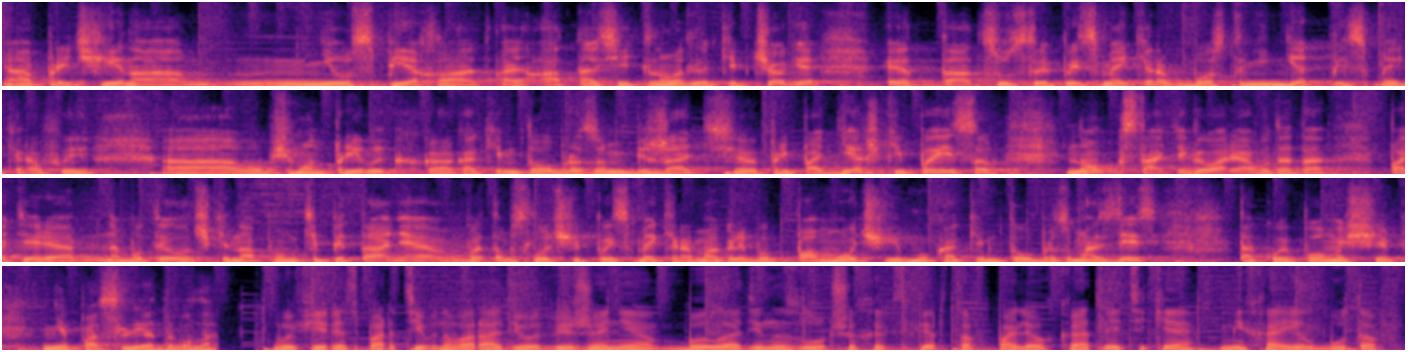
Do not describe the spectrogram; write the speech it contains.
э, причина неуспеха а, относительного для Кипчоги – это отсутствие пейсмейкеров. В Бостоне нет пейсмейкеров. И, э, в общем, он привык каким-то образом бежать при поддержке пейсов. Но, кстати говоря, вот эта потеря бутылочки на пункте питания, в этом случае пейсмейкеры могли бы помочь ему каким-то образом. А здесь такой помощи не последовало. В эфире спортивного радиодвижения был один из лучших экспертов по легкой атлетике Михаил Бутов.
